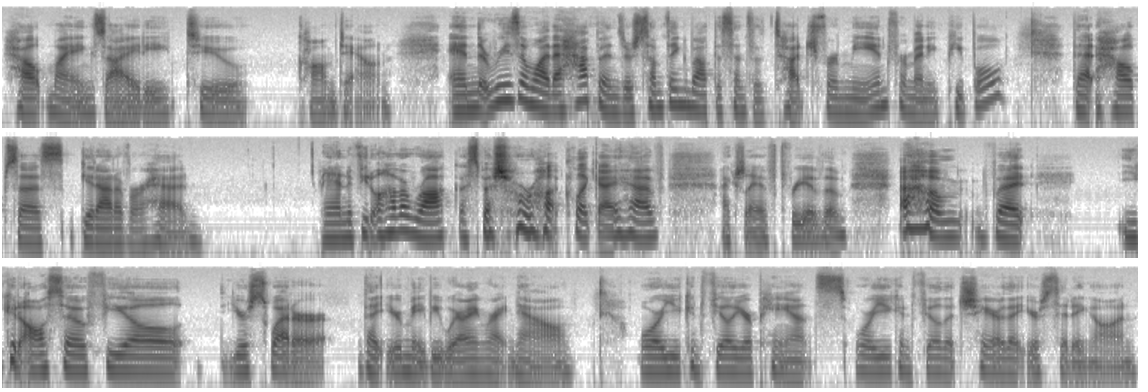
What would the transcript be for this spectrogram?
help my anxiety to calm down. And the reason why that happens, there's something about the sense of touch for me and for many people that helps us get out of our head. And if you don't have a rock, a special rock like I have, actually, I have three of them, um, but you can also feel your sweater that you're maybe wearing right now, or you can feel your pants, or you can feel the chair that you're sitting on.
